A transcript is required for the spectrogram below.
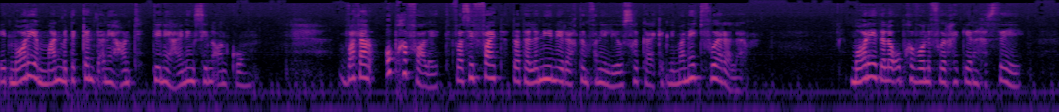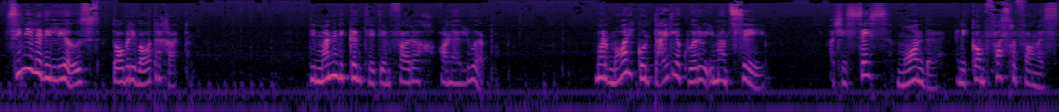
het Marie 'n man met 'n kind aan die hand teen die heining sien aankom. Wat haar opgeval het, was die feit dat hulle nie in die rigting van die leeu's gekyk het nie, maar net voor hulle. Marie het hulle opgewonde voorgekeer en gesê: "Sien julle die leeu's daar by die watergat?" Die man en die kind het eenvoudig aanhou loop. Maar Marie kon duidelik hoor hoe iemand sê: "As jy 6 maande in die kamp vasgevang is,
